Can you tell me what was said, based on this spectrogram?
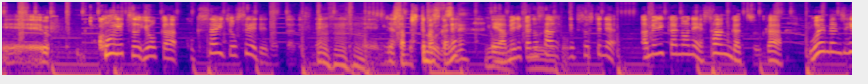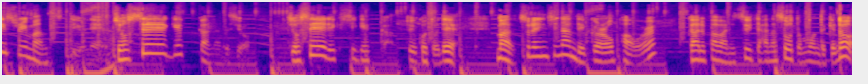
えー今月8日、国際女性デーだったんですね。うんうんうんえー皆さんも知ってますかね？すねえーアメリカのいろいろと3でそしてね、アメリカのね、3月が Women's History Month っていうね、女性月間なんですよ。女性歴史月間ということで、まあ、それにちなんで Girl Power、ガールパワーについて話そうと思うんだけど、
